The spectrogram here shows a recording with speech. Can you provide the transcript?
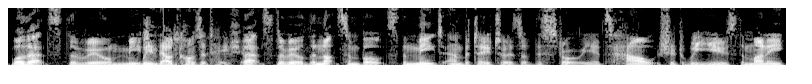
Well, that's the real meat without consultation? That's the real, the nuts and bolts, the meat and potatoes of this story. It's how should we use the money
